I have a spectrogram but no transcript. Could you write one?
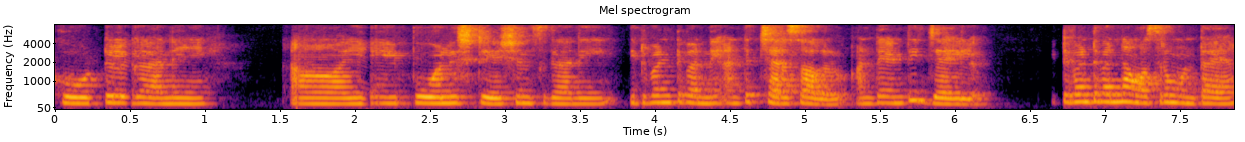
కోర్టులు కానీ ఈ పోలీస్ స్టేషన్స్ కానీ ఇటువంటివన్నీ అంటే చెరసాలలు అంటే ఏంటి? జైలు. ఇటువంటివన్నీ అవసరం ఉంటాయా?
